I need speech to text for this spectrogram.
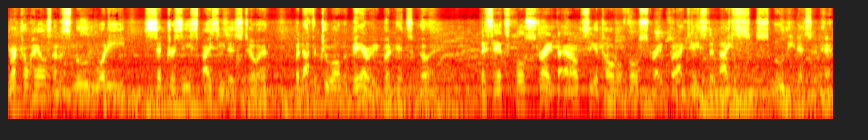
Retrohale's got a smooth, woody, citrusy spiciness to it, but nothing too overbearing, but it's good. They say it's full strength. I don't see a total full strength, but I taste a nice smoothiness in here.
